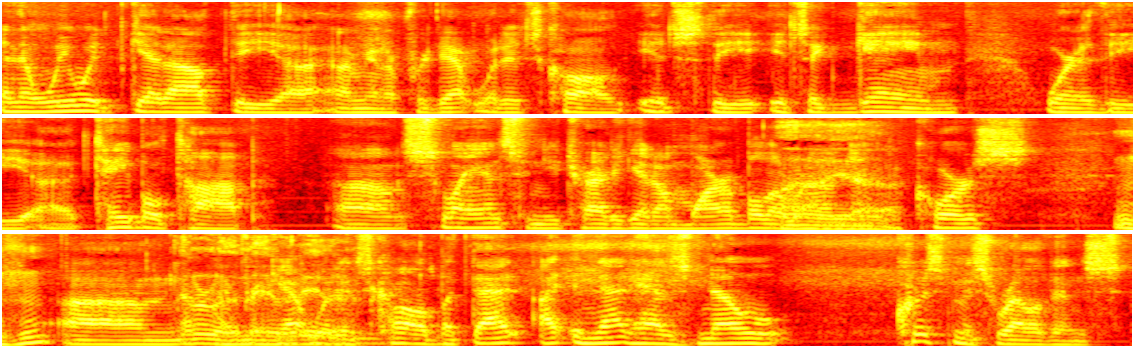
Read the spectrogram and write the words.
And then we would get out the. Uh, I'm going to forget what it's called. It's the. It's a game where the uh, tabletop uh, slants and you try to get a marble around yeah. a course. I don't know I forget what either. it's called, but that I, and that has no Christmas relevance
